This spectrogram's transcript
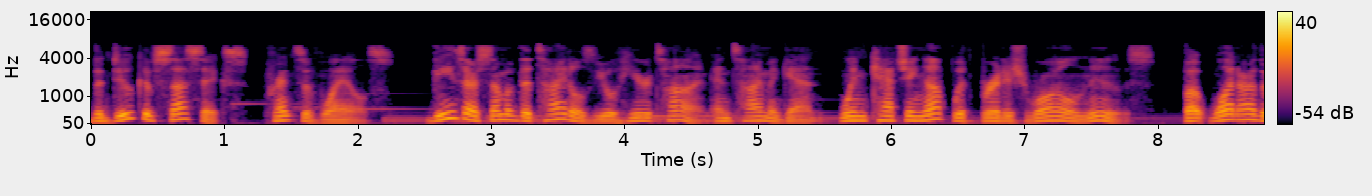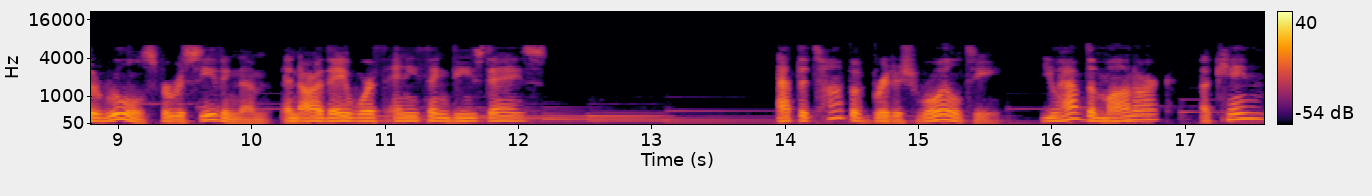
the Duke of Sussex, Prince of Wales. These are some of the titles you'll hear time and time again when catching up with British royal news. But what are the rules for receiving them and are they worth anything these days? At the top of British royalty, you have the monarch, a king,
